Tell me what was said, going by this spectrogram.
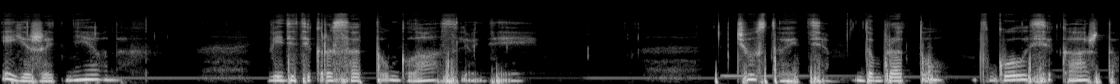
и ежедневных, видите красоту глаз людей, чувствуете доброту в голосе каждого,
